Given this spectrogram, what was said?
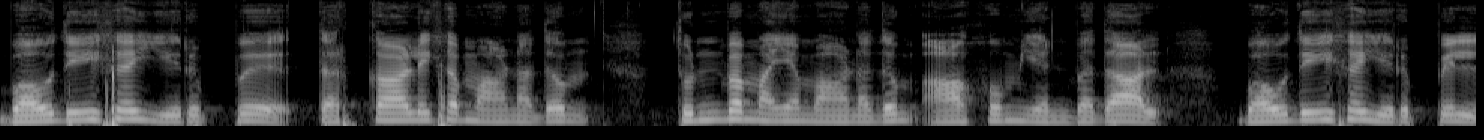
பௌதீக இருப்பு தற்காலிகமானதும் துன்பமயமானதும் ஆகும் என்பதால் பௌதீக இருப்பில்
